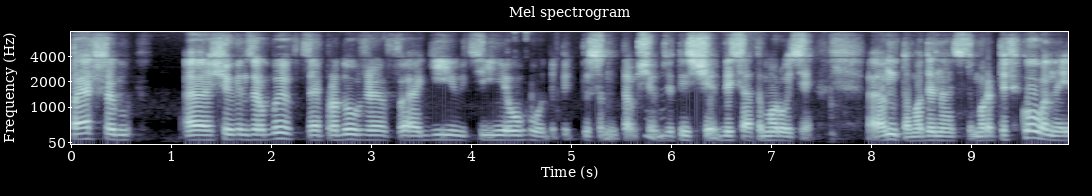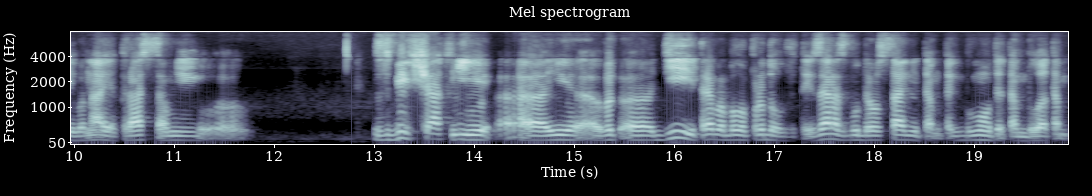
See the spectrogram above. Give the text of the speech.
першим, е, що він зробив, це продовжив е, дію цієї угоди, підписаної там ще в 2010 році. Е, Ну там 11-му ратифікована, і вона якраз там. Е, Збіг час її, е, її е, ви- е, дії треба було продовжити. І зараз буде останній, там так би мовити, там було там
